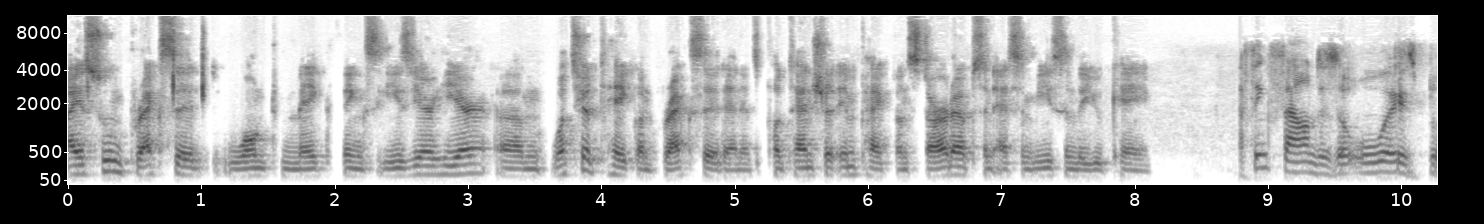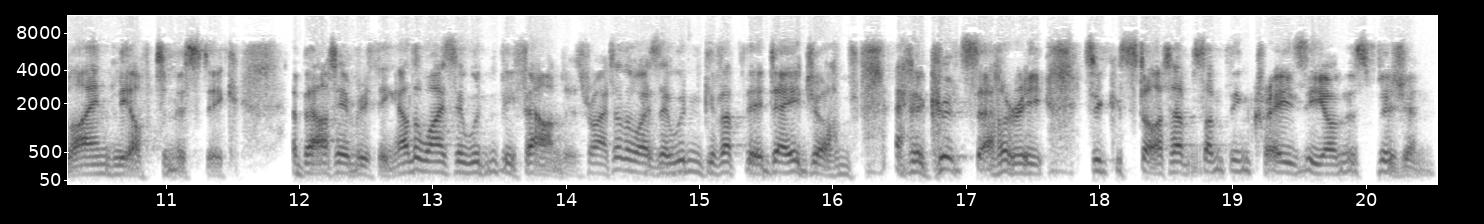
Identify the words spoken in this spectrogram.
I assume Brexit won't make things easier here. Um, what's your take on Brexit and its potential impact on startups and SMEs in the UK? I think founders are always blindly optimistic about everything. Otherwise, they wouldn't be founders, right? Otherwise, they wouldn't give up their day job and a good salary to start up something crazy on this vision.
